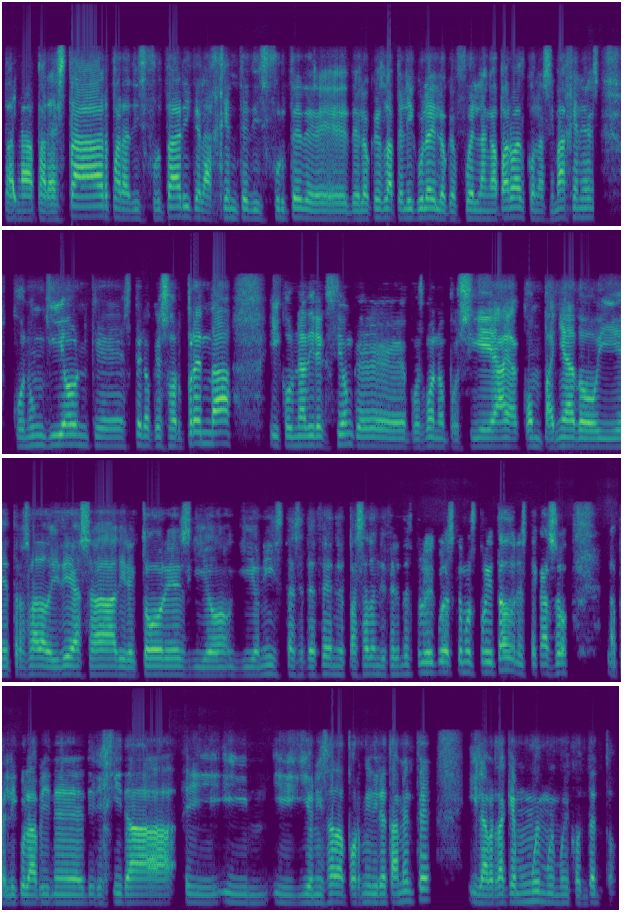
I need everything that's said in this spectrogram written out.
para, para, estar, para disfrutar y que la gente disfrute de, de, lo que es la película y lo que fue el Nanga Parbat, con las imágenes, con un guion que espero que sorprenda y con una dirección que, pues bueno, pues sí he acompañado y he trasladado ideas a directores, guion, guionistas, etc. en el pasado en diferentes películas que hemos proyectado. En este caso, la película viene dirigida y, y, y guionizada por mí directamente y la verdad que muy, muy, muy contento.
